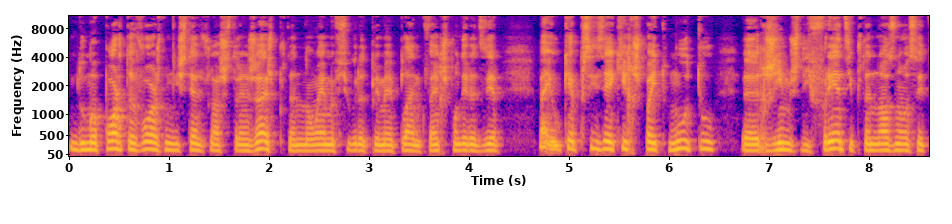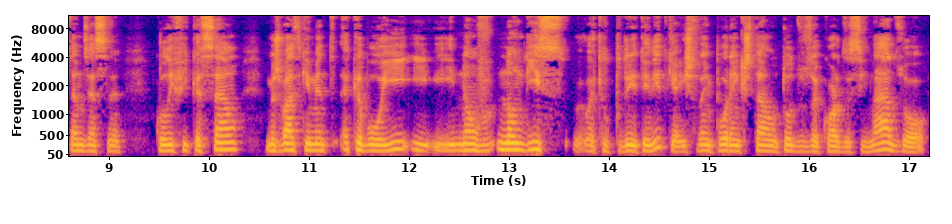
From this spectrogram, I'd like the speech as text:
de uma porta-voz do Ministério dos Negócios Estrangeiros, portanto, não é uma figura de primeiro plano que vem responder a dizer bem, o que é preciso é aqui respeito mútuo, uh, regimes diferentes e, portanto, nós não aceitamos essa qualificação, mas basicamente acabou aí e, e, não, não disse aquilo que poderia ter dito, que é isto vem pôr em questão todos os acordos assinados ou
